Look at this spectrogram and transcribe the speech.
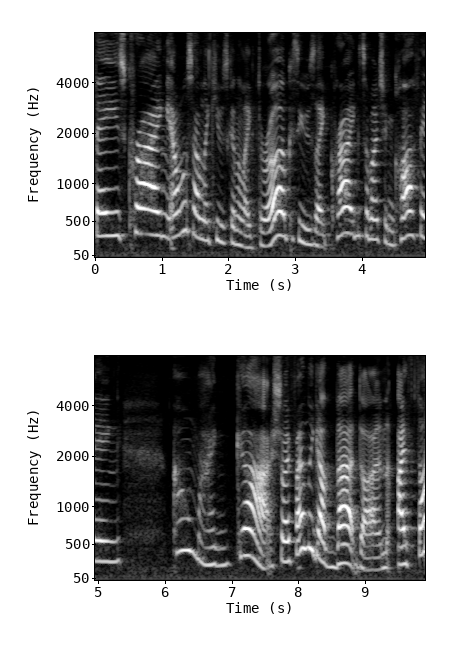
face, crying. It almost sounded like he was gonna like throw up because he was like crying so much and coughing. Oh my gosh. So I finally got that done. I thought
